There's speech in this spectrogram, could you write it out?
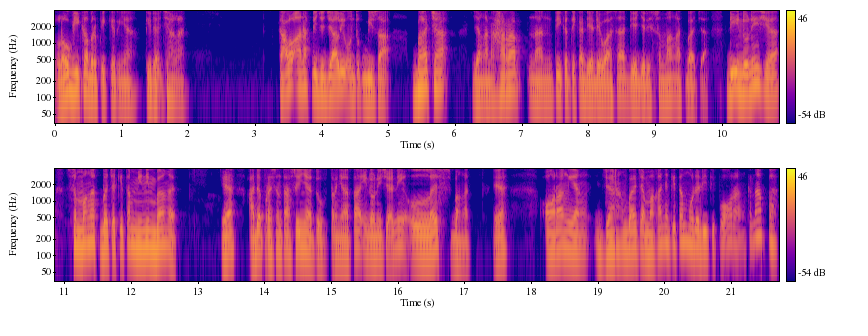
logika berpikirnya tidak jalan. Kalau anak dijejali untuk bisa baca, Jangan harap nanti ketika dia dewasa dia jadi semangat baca. Di Indonesia semangat baca kita minim banget. Ya, ada presentasinya tuh. Ternyata Indonesia ini less banget, ya. Orang yang jarang baca, makanya kita mudah ditipu orang. Kenapa?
